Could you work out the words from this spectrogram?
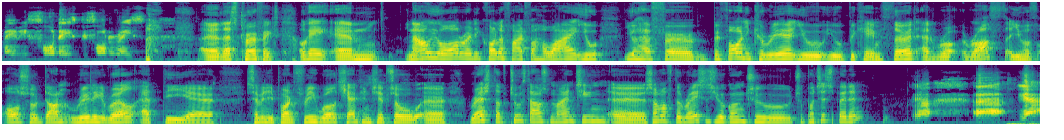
maybe four days before the race. Uh, that's perfect. Okay, um, now you're already qualified for Hawaii. You you have uh, before in your career you you became third at Ro- Roth. You have also done really well at the uh, 70.3 World Championship. So uh, rest of 2019, uh, some of the races you're going to to participate in. Yeah, uh, yeah.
